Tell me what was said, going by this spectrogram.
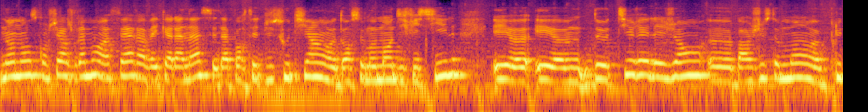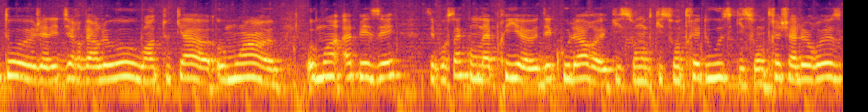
Non, non, ce qu'on cherche vraiment à faire avec Alana, c'est d'apporter du soutien dans ce moment difficile et, et de tirer les gens ben, justement plutôt, j'allais dire, vers le haut ou en tout cas au, moins, au moins apaisés c'est pour ça qu'on a pris euh, des couleurs euh, qui sont, qui sont très douces, qui sont très chaleureuses.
